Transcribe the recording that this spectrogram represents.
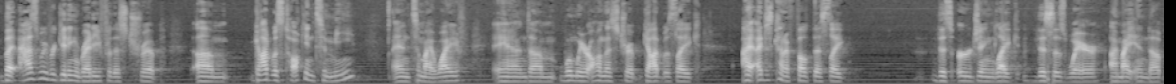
but as we were getting ready for this trip, um, God was talking to me and to my wife and um, when we were on this trip, God was like, I, I just kind of felt this like, this urging, like this is where I might end up.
